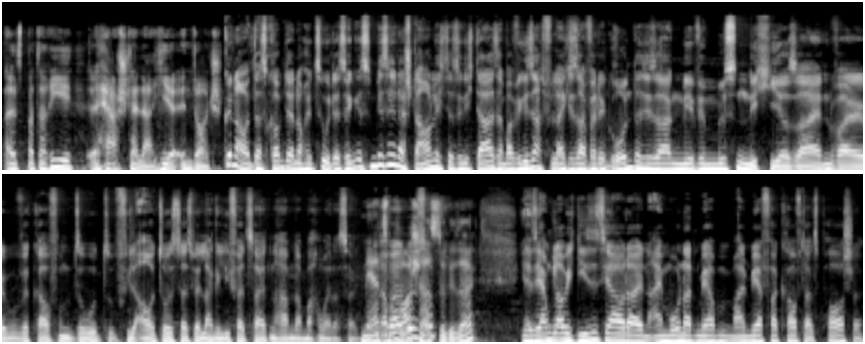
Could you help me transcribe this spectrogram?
als Batteriehersteller hier in Deutschland. Genau, das kommt ja noch hinzu. Deswegen ist es ein bisschen erstaunlich, dass sie nicht da ist. Aber wie gesagt, vielleicht ist einfach der Grund, dass sie sagen, nee, wir müssen nicht hier sein, weil wir kaufen so, so viel Autos, dass wir lange Lieferzeiten haben, dann machen wir das halt. Mehr als aber Porsche, hast du gesagt? Ja, sie haben, glaube ich, dieses Jahr oder in einem Monat mehr, mal mehr verkauft als Porsche.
